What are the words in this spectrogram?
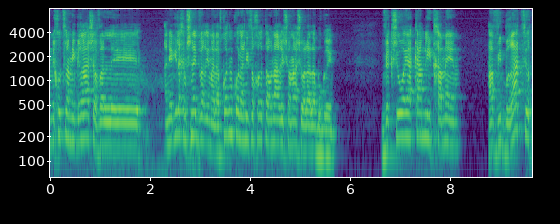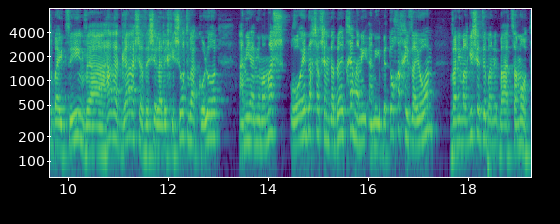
מחוץ למגרש, אבל אני אגיד לכם שני דברים עליו. קודם כל, אני זוכר את העונה הראשונה שהוא עלה לבוגרים. וכשהוא היה קם להתחמם, הוויברציות ביציעים וההר הגעש הזה של הלחישות והקולות, אני, אני ממש רועד עכשיו שאני מדבר איתכם, אני, אני בתוך החיזיון ואני מרגיש את זה בעצמות.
